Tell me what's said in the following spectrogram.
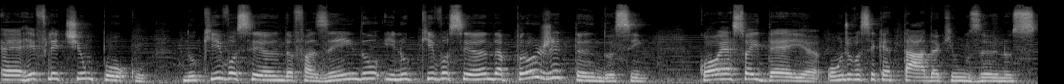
é, refletir um pouco no que você anda fazendo e no que você anda projetando, assim. Qual é a sua ideia? Onde você quer estar tá daqui a uns anos?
